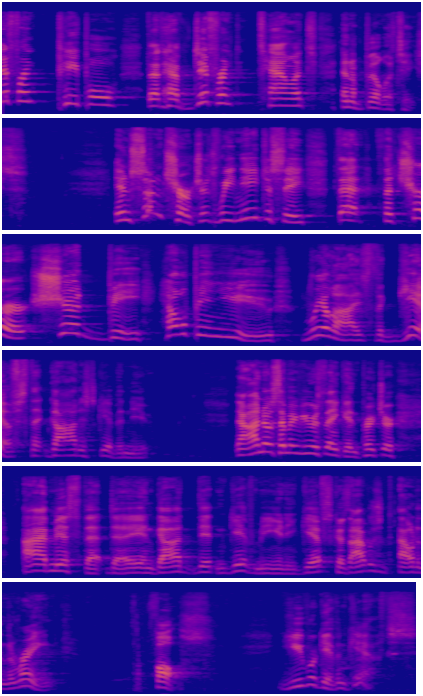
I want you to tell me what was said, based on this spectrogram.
different people that have different talent and abilities. In some churches, we need to see that the church should be helping you realize the gifts that God has given you. Now, I know some of you are thinking, Preacher, I missed that day and God didn't give me any gifts because I was out in the rain. False. You were given gifts.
